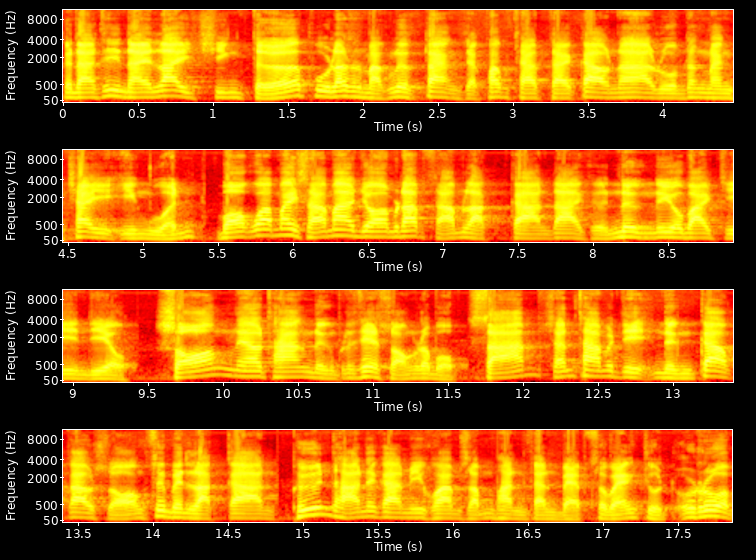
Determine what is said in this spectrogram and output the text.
ขณะที่นายไล่ชิงเต๋อผู้รับสมัครเลือกตั้งจากพรรคประชาธิปไตยก้าวหน้ารวมทั้งนางไช่อิงหวน บอกว่าไม่สามารถยอมรับ 3 หลักการได้คือ 1. นโยบายจีนเดียว 2. แนวทาง 1 ประเทศ 2 ระบบ 3. ฉันทามติ 1992 ซึ่งเป็นหลักการพื้นฐานในการมีความสัมพันธ์กันแบบแสวงจุดร่วม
